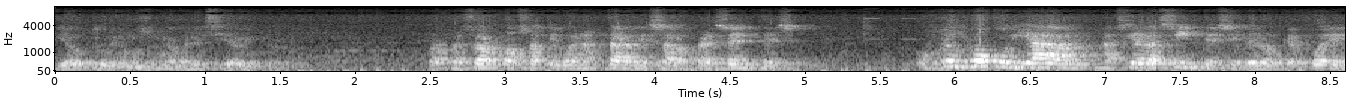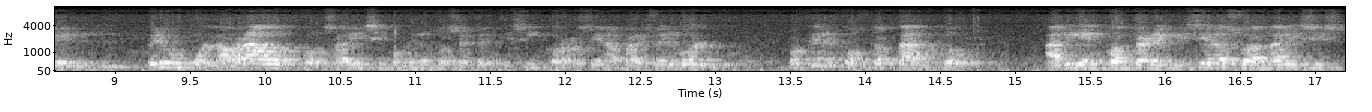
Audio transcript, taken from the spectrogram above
y obtuvimos una merecida victoria. Profesor Cosati, buenas tardes a los presentes. Usted un poco ya hacía la síntesis de lo que fue el triunfo labrado, forzadísimo, minuto 75, recién apareció el gol. ¿Por qué le costó tanto a Liga encontrar y quisiera su análisis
